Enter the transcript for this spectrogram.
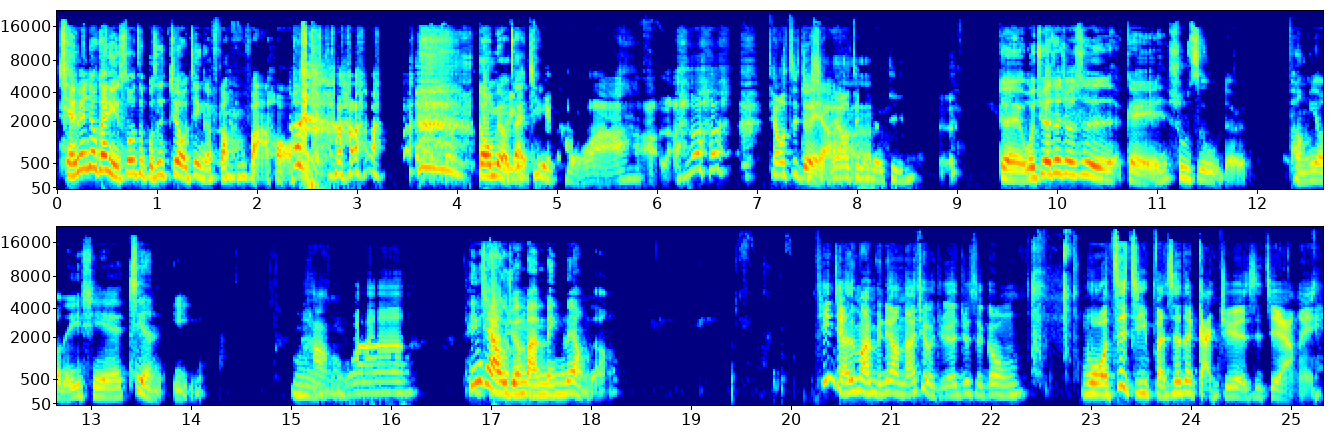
前面就跟你说这不是就近的方法哈，都没有在借口啊。挑自己想要听的听。对，我觉得这就是给数字五的朋友的一些建议。嗯、好啊。听起来我觉得蛮明亮的，啊，听起来是蛮明亮的，而且我觉得就是跟我自己本身的感觉也是这样哎，欸。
